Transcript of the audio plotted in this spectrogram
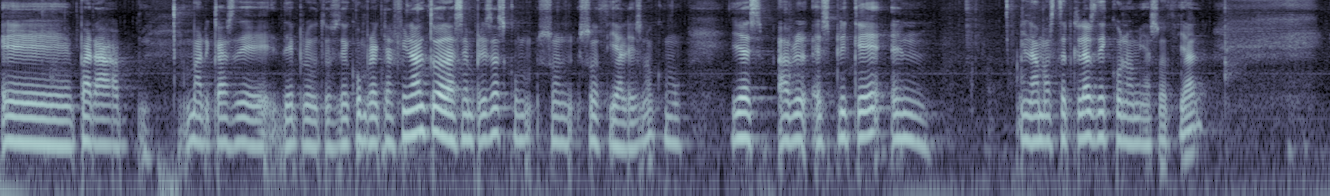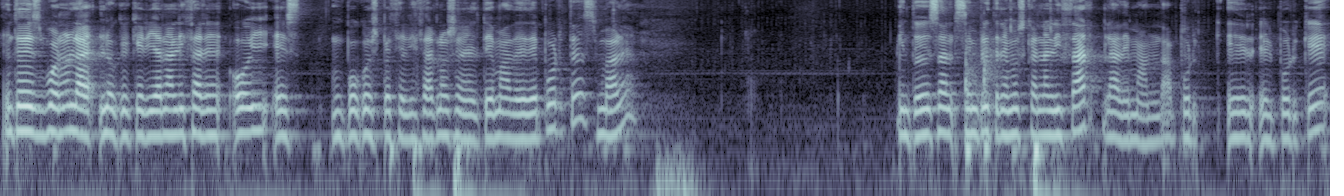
eh, para marcas de, de, productos de compra, que al final todas las empresas son sociales, ¿no? Como ya expliqué en, en, la masterclass de economía social. Entonces, bueno, lo que quería analizar hoy es un poco especializarnos en el tema de deportes, ¿vale? Entonces siempre tenemos que analizar la demanda, por, el, por qué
